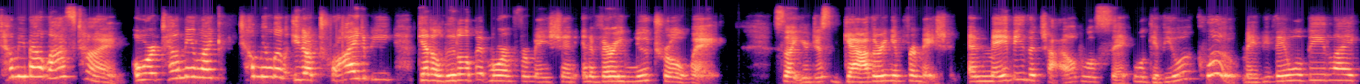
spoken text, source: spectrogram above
tell me about last time or tell me like tell me a little you know try to be get a little bit more information in a very neutral way so that you're just gathering information and maybe the child will say will give you a clue maybe they will be like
